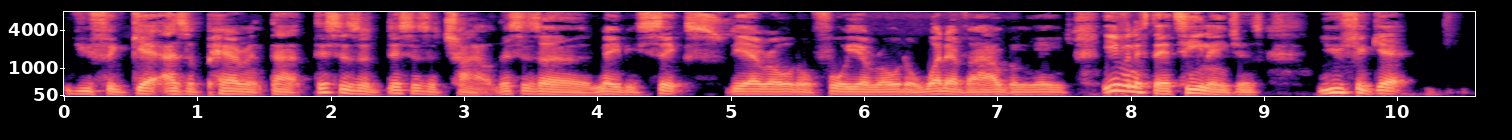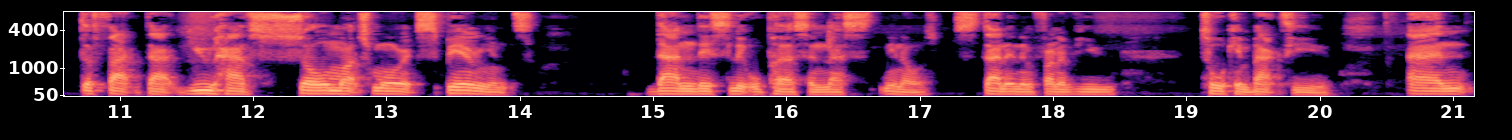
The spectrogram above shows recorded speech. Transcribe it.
you forget as a parent that this is a this is a child. This is a maybe six year old or four year old or whatever, how many age. Even if they're teenagers, you forget the fact that you have so much more experience than this little person that's, you know, standing in front of you, talking back to you. And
